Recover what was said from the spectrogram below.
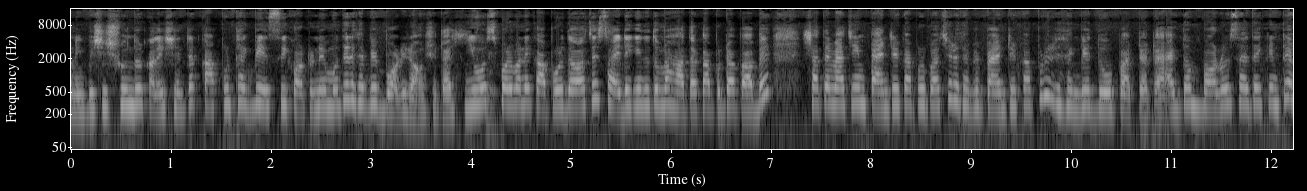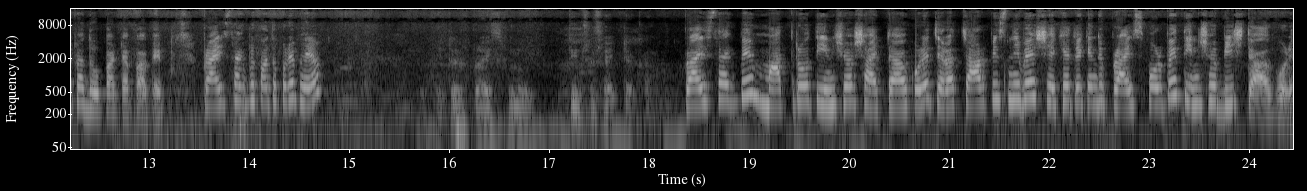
অনেক বেশি সুন্দর কালেকশনটা কাপড় থাকবে এসি কটনের মধ্যে থাকবে বডির অংশটা। হিউজ পরিমাণে কাপড় দেওয়া আছে সাইডে কিন্তু তোমরা হাতার কাপড়টা পাবে। সাথে ম্যাচিং প্যান্টের কাপড় পাচ্ছ, এটা থাকবে প্যান্টের কাপড়, এটা থাকবে দোপাট্টাটা। একদম বড় সাইজে কিন্তু একটা দোপাট্টা পাবে। প্রাইস থাকবে কত করে ভাইয়া? এটার প্রাইস হলো তিনশো ষাট টাকা। প্রাইস থাকবে মাত্র তিনশো ষাট টাকা করে। যারা চার পিস নিবে, সেক্ষেত্রে কিন্তু প্রাইস পড়বে তিনশো বিশ টাকা করে।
